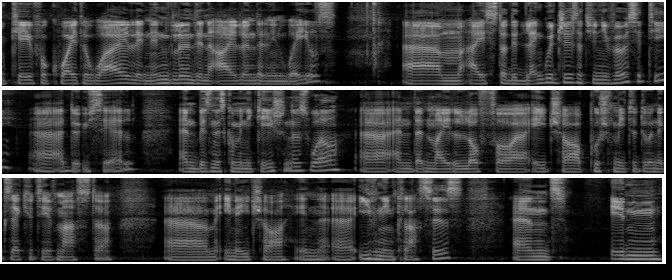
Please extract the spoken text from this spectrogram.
UK for quite a while in England, in Ireland, and in Wales. Um, I studied languages at university uh, at the UCL and business communication as well. Uh, and then my love for HR pushed me to do an executive master um, in HR in uh, evening classes. And in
